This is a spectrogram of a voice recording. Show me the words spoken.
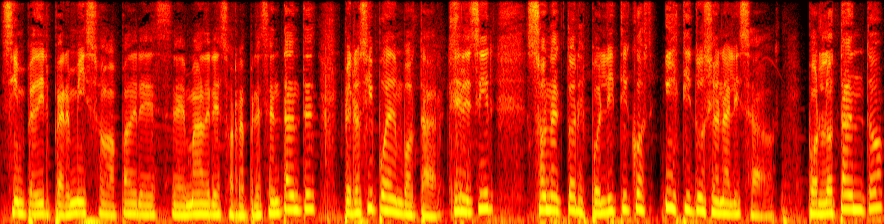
sin pedir permiso a padres, eh, madres o representantes, pero sí pueden votar. Es decir, son actores políticos institucionalizados. Por lo tanto,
